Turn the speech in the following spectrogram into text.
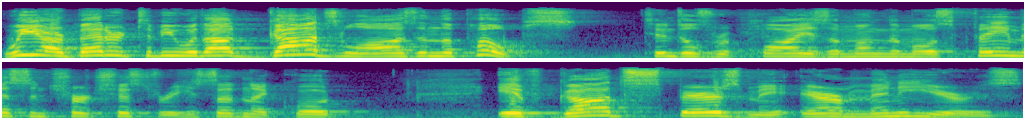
we are better to be without God's laws than the Pope's. Tyndale's reply is among the most famous in church history. He said, and I quote, If God spares me ere many years,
